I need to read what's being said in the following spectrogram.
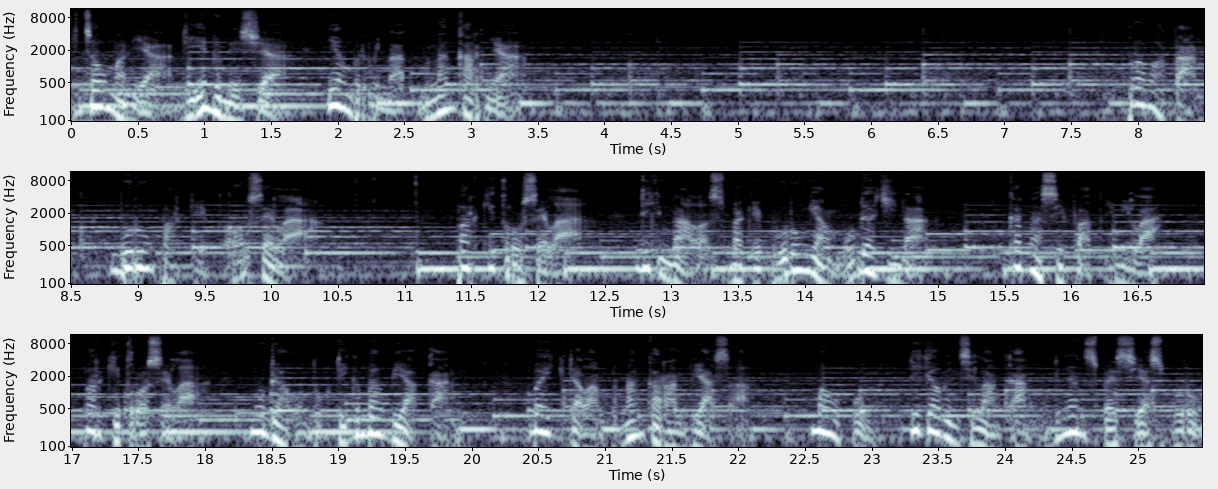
kicau mania di Indonesia yang berminat menangkarnya. Perawatan burung parkit rosella Parkit rosella dikenal sebagai burung yang mudah jinak karena sifat inilah, parkit rosella mudah untuk dikembangbiakan, baik dalam penangkaran biasa maupun dikawin silangkan dengan spesies burung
